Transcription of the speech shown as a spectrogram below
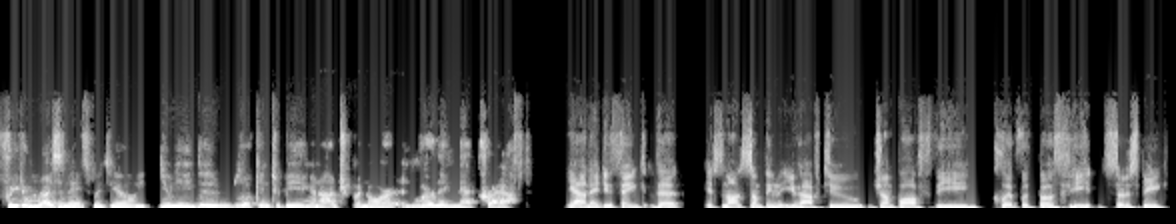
freedom resonates with you, you need to look into being an entrepreneur and learning that craft. Yeah, and I do think that it's not something that you have to jump off the cliff with both feet, so to speak.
